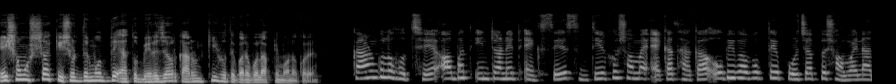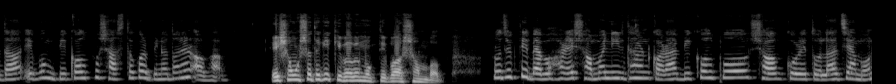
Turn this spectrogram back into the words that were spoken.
এই সমস্যা কিশোরদের মধ্যে এত বেড়ে যাওয়ার কারণ কি হতে পারে বলে আপনি মনে করেন? কারণগুলো হচ্ছে অবাধ ইন্টারনেট অ্যাক্সেস দীর্ঘ সময় একা থাকা অভিভাবকদের পর্যাপ্ত সময় না দেওয়া এবং বিকল্প স্বাস্থ্যকর বিনোদনের অভাব। এই সমস্যা থেকে কীভাবে মুক্তি পাওয়া সম্ভব? প্রযুক্তি ব্যবহারে সময় নির্ধারণ করা বিকল্প শখ গড়ে তোলা যেমন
